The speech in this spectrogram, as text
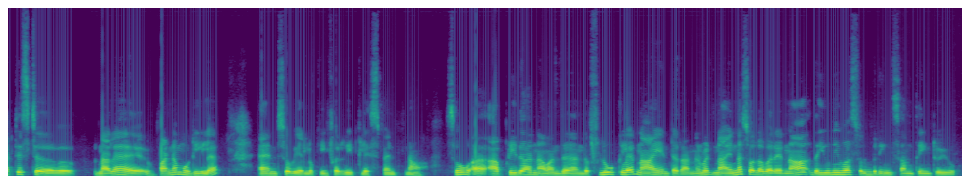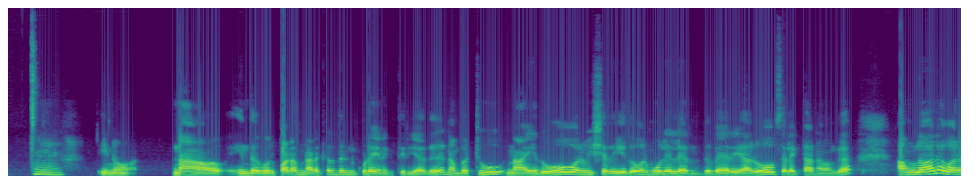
ஆர்டிஸ்ட்னால பண்ண முடியல. And so we are looking for replacement now. So அப்படிதான் நான் வந்து அந்த ஃப்ளூக்ல நான் என்டர் ஆனேன். பட் நான் என்ன சொல்ல வரேன்னா the universe will bring something to you இன்னும் நான் இந்த ஒரு படம் நடக்கிறதுன்னு கூட எனக்கு தெரியாது. நம்பர் டூ நான் ஏதோ ஒரு விஷயத்த ஏதோ ஒரு மூலையில இருந்தது வேற யாரோ செலக்ட் ஆனவங்க அவங்களால வர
